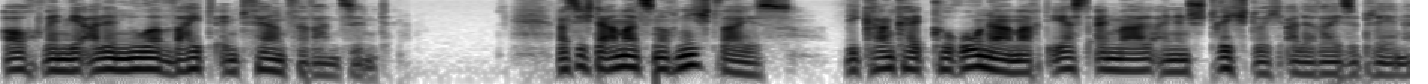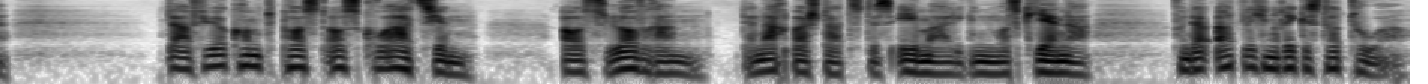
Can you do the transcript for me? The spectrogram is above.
auch wenn wir alle nur weit entfernt verwandt sind. Was ich damals noch nicht weiß die Krankheit Corona macht erst einmal einen Strich durch alle Reisepläne. Dafür kommt Post aus Kroatien, aus Lovran, der Nachbarstadt des ehemaligen Moskiena, von der örtlichen Registratur.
